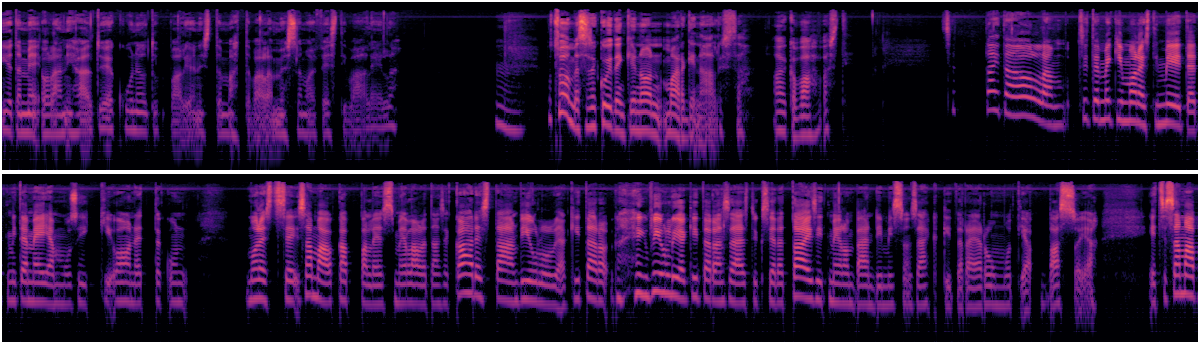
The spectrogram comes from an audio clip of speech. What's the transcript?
joita me ollaan ihailtu ja kuunneltu paljon, niin sitten on mahtavaa olla myös samoilla festivaaleilla. Mm. Mutta Suomessa se kuitenkin on marginaalissa aika vahvasti. Se taitaa olla, mutta sitten mekin monesti mietitään, että mitä meidän musiikki on, että kun monesti se sama kappaleessa me lauletaan se kahdestaan viulu ja, kitara, viulu ja kitaran säästyksellä, tai sitten meillä on bändi, missä on sähkökitara ja rummut ja bassoja. Että se sama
